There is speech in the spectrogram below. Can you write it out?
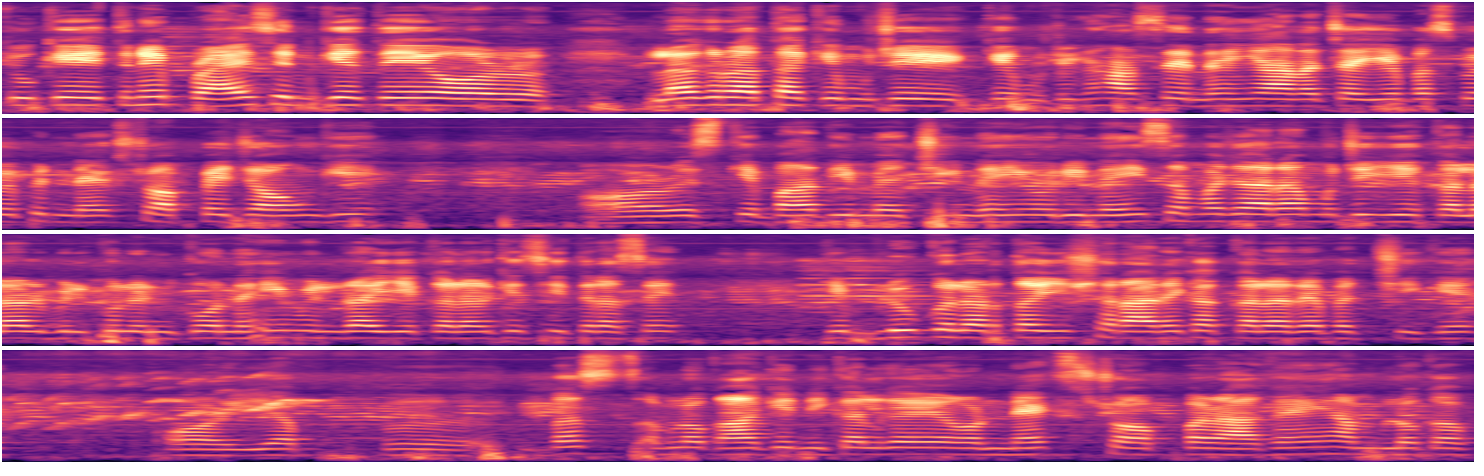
क्योंकि इतने प्राइस इनके थे और लग रहा था कि मुझे कि मुझे यहाँ से नहीं आना चाहिए। बस मैं फिर नेक्स्ट शॉप पे जाऊँगी और इसके बाद ये मैचिंग नहीं हो रही, नहीं समझ आ रहा मुझे ये कलर बिल्कुल इनको नहीं मिल रहा। ये कलर किसी तरह से कि ब्लू कलर था, ये शरारे का कलर है बच्ची के। और ये अब, बस हम लोग आगे निकल गए और नेक्स्ट शॉप पर आ गए हम लोग अब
